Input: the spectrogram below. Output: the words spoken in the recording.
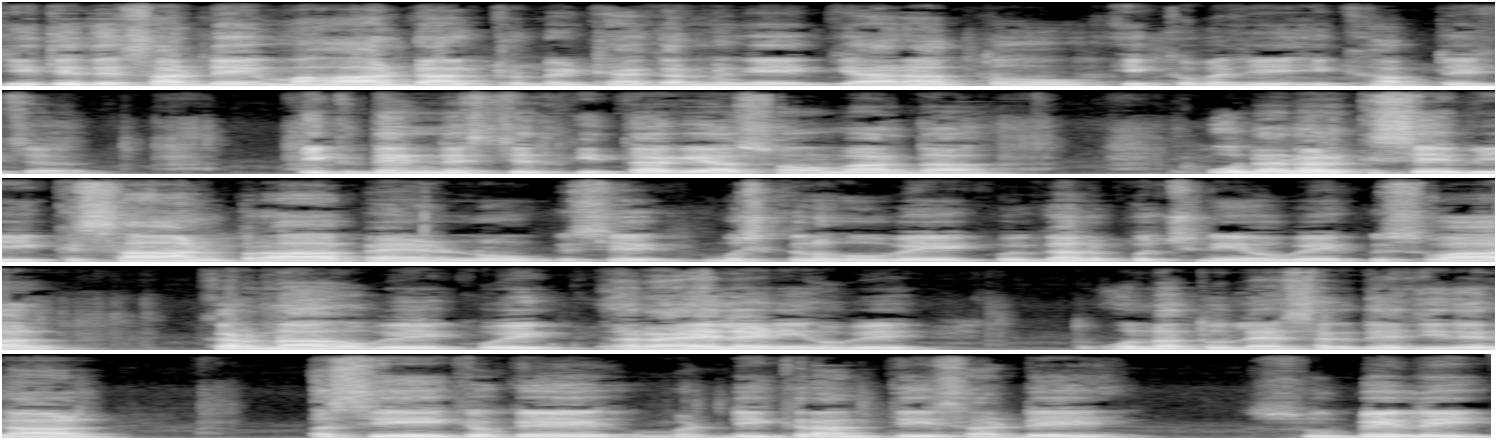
ਜਿੱਤੇ ਦੇ ਸਾਡੇ ਮਾਹਰ ਡਾਕਟਰ ਬੈਠਿਆ ਕਰਨਗੇ 11 ਤੋਂ 1 ਵਜੇ ਇੱਕ ਹਫ਼ਤੇ 'ਚ ਇੱਕ ਦਿਨ ਨਿਸ਼ਚਿਤ ਕੀਤਾ ਗਿਆ ਸੋਮਵਾਰ ਦਾ। ਉਹਨਾਂ ਨਾਲ ਕਿਸੇ ਵੀ ਕਿਸਾਨ ਭਰਾ ਭੈਣ ਨੂੰ ਕਿਸੇ ਮੁਸ਼ਕਲ ਹੋਵੇ ਕੋਈ ਗੱਲ ਪੁੱਛਣੀ ਹੋਵੇ ਕੋਈ ਸਵਾਲ ਕਰਨਾ ਹੋਵੇ ਕੋਈ رائے ਲੈਣੀ ਹੋਵੇ ਤਾਂ ਉਹਨਾਂ ਤੋਂ ਲੈ ਸਕਦੇ ਆ ਜਿਹਦੇ ਨਾਲ ਅਸੀਂ ਕਿਉਂਕਿ ਵੱਡੀ ਕ੍ਰਾਂਤੀ ਸਾਡੇ ਸੂਬੇ ਲਈ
